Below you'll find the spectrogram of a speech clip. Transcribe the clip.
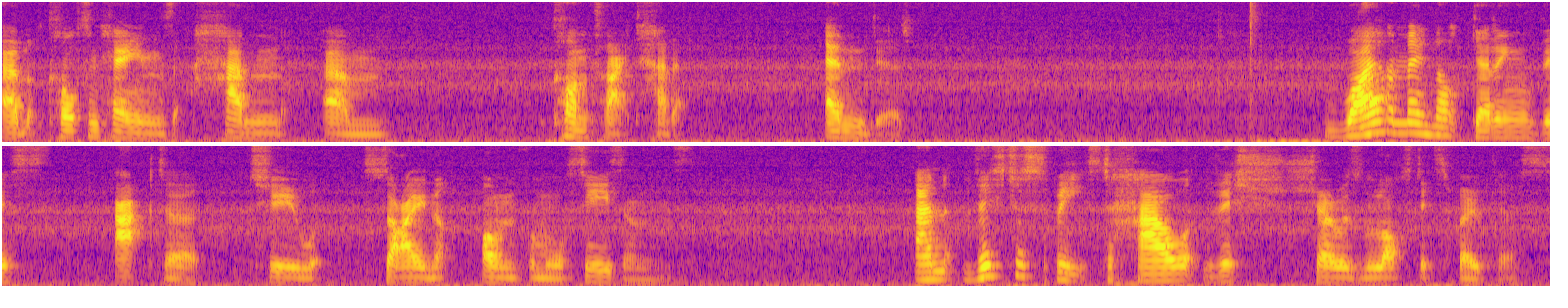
um, Colton Haynes hadn't um, contract had ended. Why are they not getting this actor to sign on for more seasons? And this just speaks to how this show has lost its focus.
